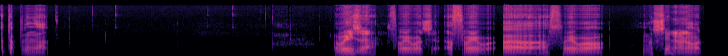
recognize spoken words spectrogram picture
это принятие. Вы же своего, своего, э, своего мужчину, ну вот,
